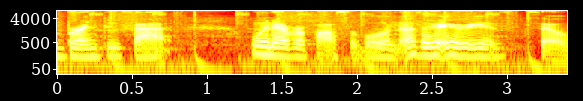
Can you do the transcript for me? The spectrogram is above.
burn through fat whenever possible in other areas. So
